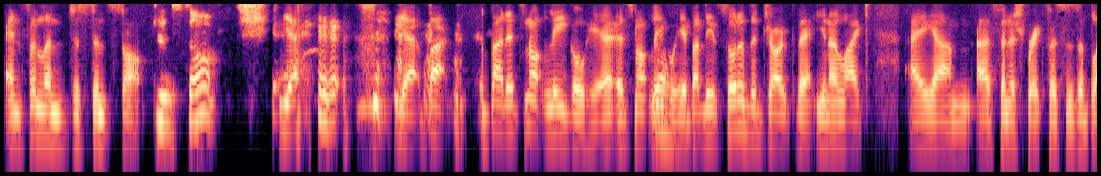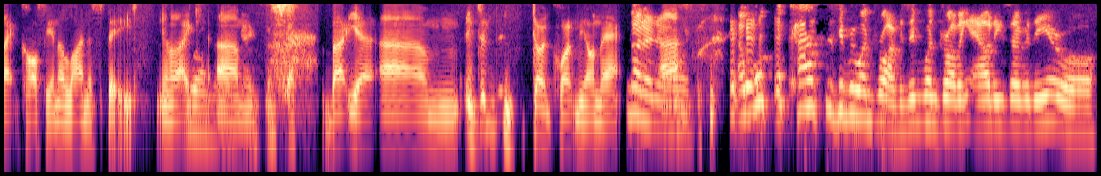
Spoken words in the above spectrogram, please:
and Finland just didn't stop. Didn't stop. Yeah yeah but but it's not legal here it's not legal here but there's sort of the joke that you know like a um a finnish breakfast is a black coffee and a line of speed you know like Right, um okay. but yeah um don't quote me on that No, no, no. Uh, and what, what cars does everyone drive? Is everyone driving Audis over there, or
